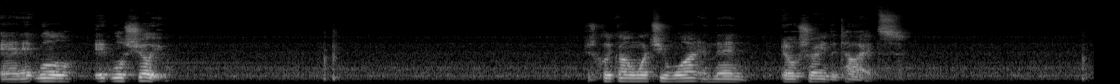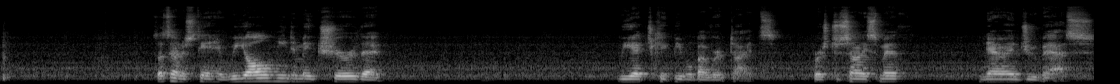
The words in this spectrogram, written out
and it will it will show you. Just click on what you want and then it'll show you the tides. Let's understand here, we all need to make sure that we educate people about riptides. First Jasani Smith, now Andrew Bass.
